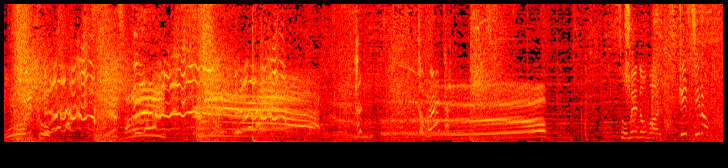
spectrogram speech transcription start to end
終わりか消され捕らえた。染めの前突きしろ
